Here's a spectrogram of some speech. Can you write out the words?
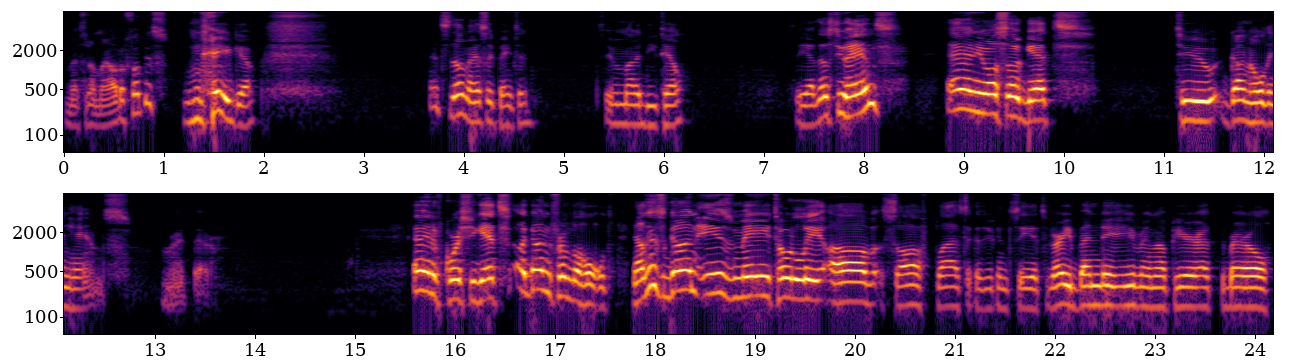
Messing up my autofocus. there you go. It's still nicely painted. Same amount of detail. So you have those two hands, and you also get two gun holding hands right there. And of course, you get a gun from the hold. Now, this gun is made totally of soft plastic. As you can see, it's very bendy, even up here at the barrel.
